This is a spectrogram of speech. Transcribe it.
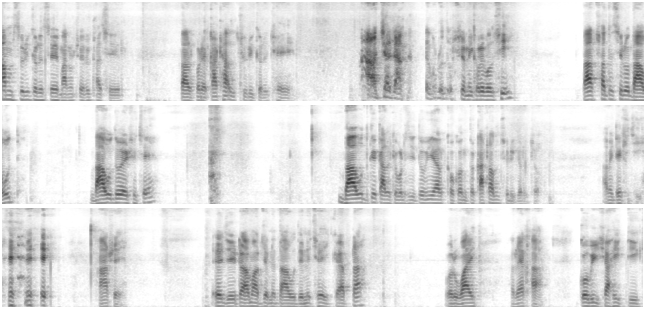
আম চুরি করেছে মানুষের কাছের, তারপরে কাঁঠাল চুরি করেছে। আচ্ছা যাক এগুলো দুষ্টামি করে বলছি। তার সাথে ছিল দাউদ। দাউদও এসেছে। দাউদকে কালকে বলেছি, তুমি আর খোকন তো কাঁঠাল চুরি করেছ। আমি দেখেছি। হাসে। এই যে এটা আমার জন্য দাউদ এনেছে, এই ক্যাবটা। ওর ওয়াইফ রেখা, কবি, সাহিত্যিক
